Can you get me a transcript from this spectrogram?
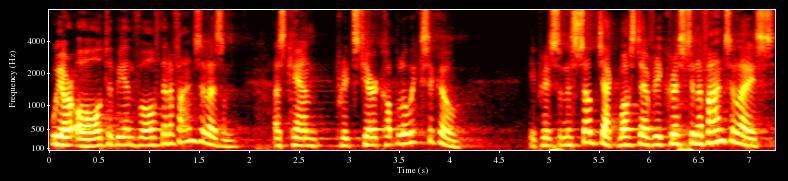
We are all to be involved in evangelism as Ken preached here a couple of weeks ago. He preached on the subject Must every Christian evangelize?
